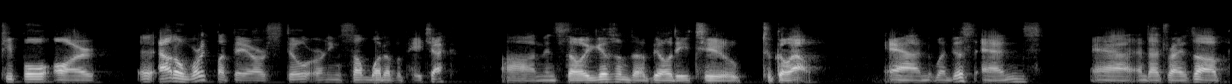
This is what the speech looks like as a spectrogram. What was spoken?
people are uh, out of work, but they are still earning somewhat of a paycheck, um, and so it gives them the ability to to go out. And when this ends, and, and that dries up,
